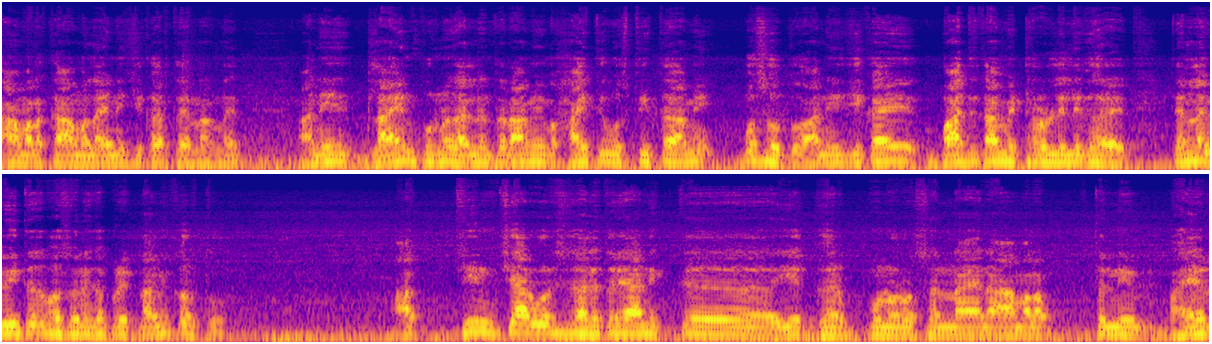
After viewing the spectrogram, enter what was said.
आम्हाला कामं लाईनीची करता येणार नाहीत. आणि लाईन पूर्ण झाल्यानंतर आम्ही हाय ती वस्ती इथं आम्ही बसवतो. आणि जी काही बाधित आम्ही ठरवलेली घर आहेत त्यांना इथंच बसवण्याचा प्रयत्न आम्ही करतो. आज तीन चार वर्ष झाले तरी आणि एक घर पुनर्वसन नाही ना आम्हाला त्यांनी बाहेर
